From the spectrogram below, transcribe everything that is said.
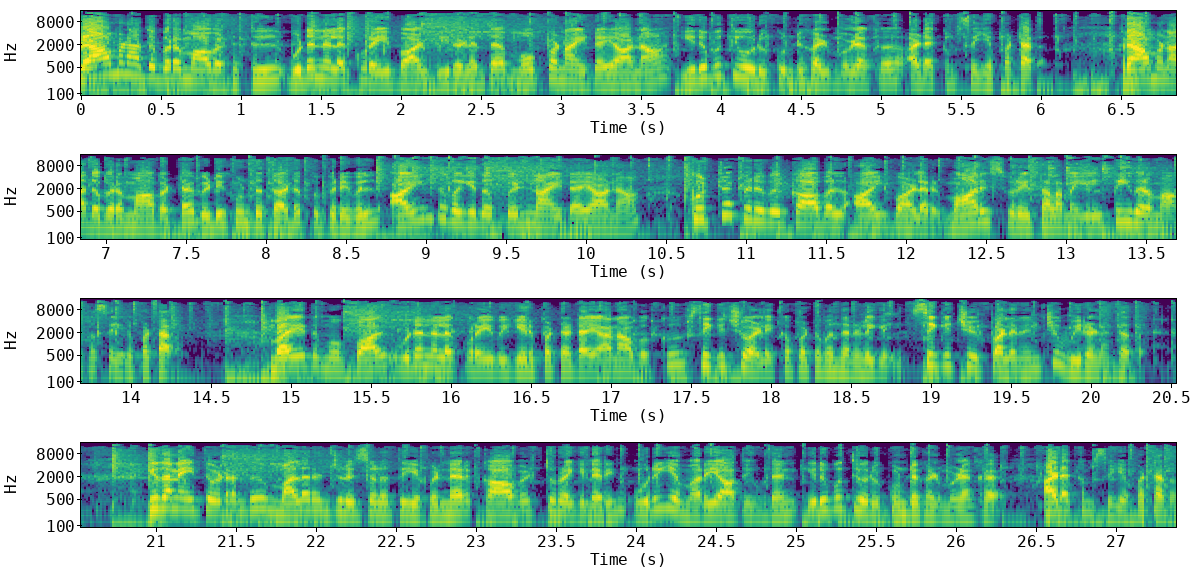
ராமநாதபுரம் மாவட்டத்தில் உடல்நலக்குறைவால் உயிரிழந்த மோப்பனாய் டயானா இருபத்தி ஒரு குண்டுகள் முழங்க அடக்கம் செய்யப்பட்டது. ராமநாதபுரம் மாவட்ட வெடிகுண்டு தடுப்பு பிரிவில் ஐந்து வயது பெண் நாய் டயானா குற்றப்பிரிவு காவல் ஆய்வாளர் மாரீஸ்வரி தலைமையில் தீவிரமாக செயல்பட்டார். வயது மூப்பால் உடல்நலக்குறைவு ஏற்பட்ட டயானாவுக்கு சிகிச்சை அளிக்கப்பட்டு வந்த நிலையில் சிகிச்சை பலனின்றி உயிரிழந்தது. இதனைத் தொடர்ந்து மலரஞ்சலி செலுத்திய பின்னர் காவல்துறையினரின் உரிய மரியாதையுடன் இருபத்தி ஒரு குண்டுகள் முழங்க அடக்கம் செய்யப்பட்டது.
